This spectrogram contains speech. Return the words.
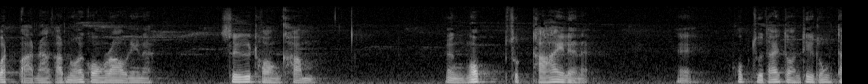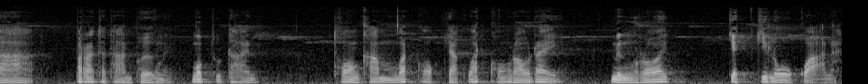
วัดป่านาคำน้อยของเรานี่นะซื้อทองคำงบสุดท้ายเลยนะงบสุดท้ายตอนที่หลวงตาพระราชทานเพลิงเนี่ยงบสุดท้ายท องคำวัดออกจากวัดของเราได้หนึ่งร้อยเจ็ดกิโลกว่านะ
